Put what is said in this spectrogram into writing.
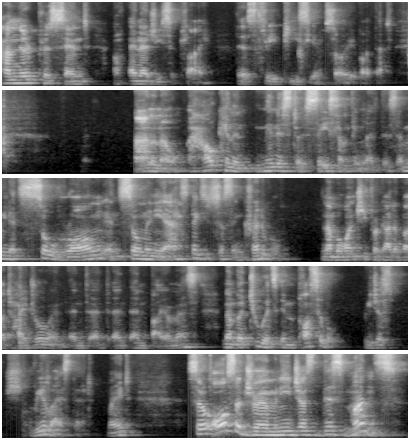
100% of energy supply. There's three P's here, sorry about that. I don't know, how can a minister say something like this? I mean, it's so wrong in so many aspects, it's just incredible. Number one, she forgot about hydro and, and, and, and biomass. Number two, it's impossible. We just realized that, right? So also Germany just this month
